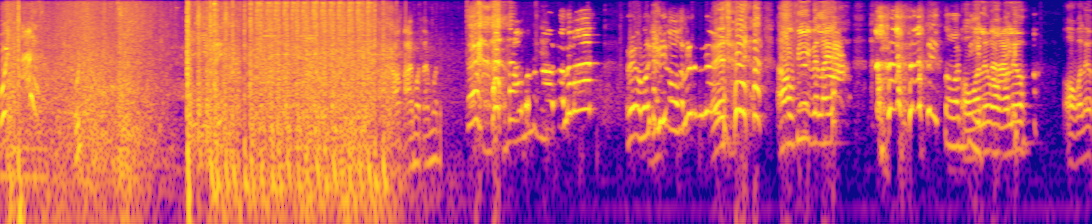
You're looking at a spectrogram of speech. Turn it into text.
อุ้ยอุ้ยยิงดิเอาตายหมดตายหมดเอาแล้วมาเอาแล้วมาเฮ้ยเอารถคันนี้ออกกันแล้วนะเอ้ยเอาพี่เป็นไรตอนออกมาเร็วออกมาเร็ว ออกมาเร็ว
